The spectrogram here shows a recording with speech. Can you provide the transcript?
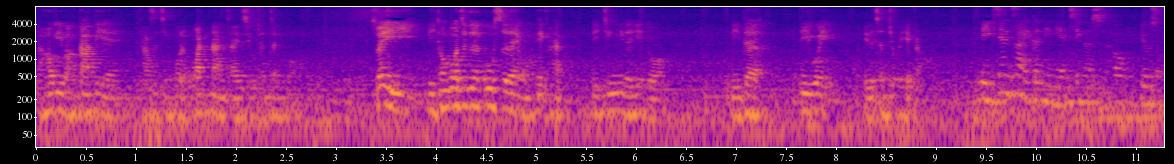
然后玉皇大帝呢他是经过了万难才修成正果。所以你通过这个故事呢，我们可以看你经历的越多，你的地位、你的成就会越高。你现在跟你年轻的时候有什么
